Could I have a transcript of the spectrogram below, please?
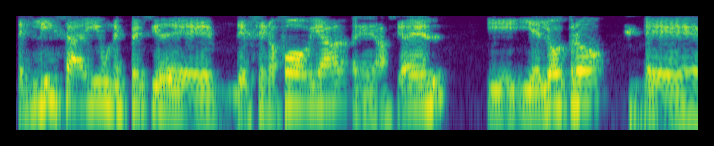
desliza ahí una especie de, de xenofobia eh, hacia él y, y el otro, eh,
